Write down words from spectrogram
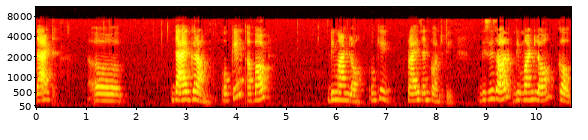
that uh, diagram okay about demand law okay price and quantity this is our demand law curve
